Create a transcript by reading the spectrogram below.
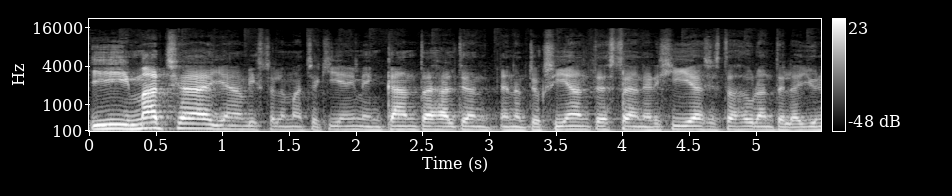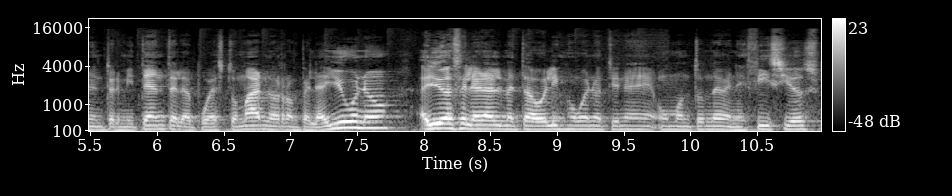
Y matcha, ya han visto la matcha aquí, a mí me encanta, es alta en, antioxidantes, esta energía, si estás durante el ayuno intermitente la puedes tomar, no rompe el ayuno, ayuda a acelerar el metabolismo, bueno, tiene un montón de beneficios.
